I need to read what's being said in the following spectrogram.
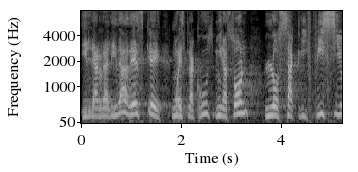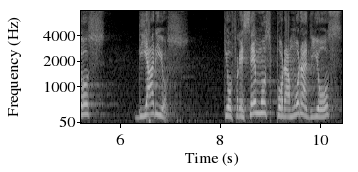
Y la realidad es que nuestra cruz, mira, son los sacrificios diarios que ofrecemos por amor a Dios,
